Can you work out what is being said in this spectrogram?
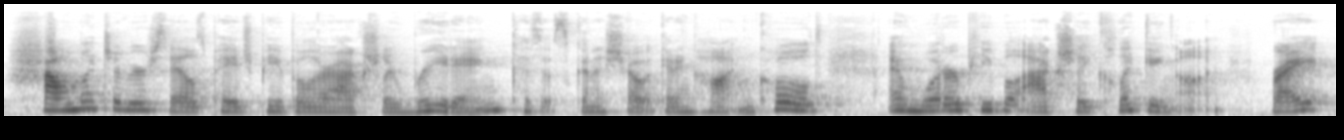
how much of your sales page people are actually reading because it's going to show it getting hot and cold, and what are people actually clicking on, right?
